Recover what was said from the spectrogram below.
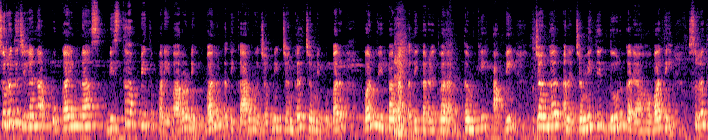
સુરત જિલ્લાના ઉકાઈના વિસ્થાપિત પરિવારોને વન અધિકાર મુજબની જંગલ જમીન ઉપર વન વિભાગના અધિકારીઓ દ્વારા ધમકી આપી જંગલ અને જમીનથી દૂર કર્યા હોવાથી સુરત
